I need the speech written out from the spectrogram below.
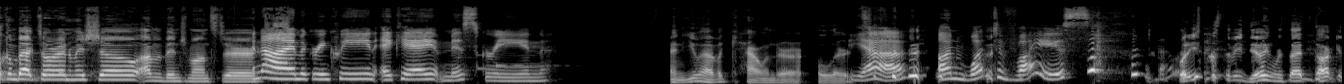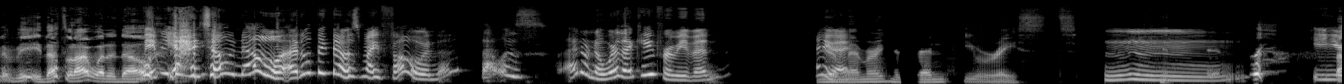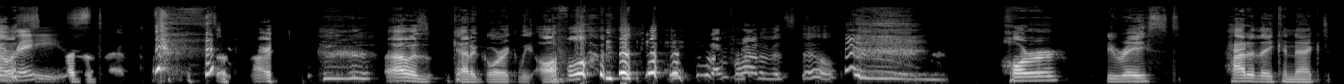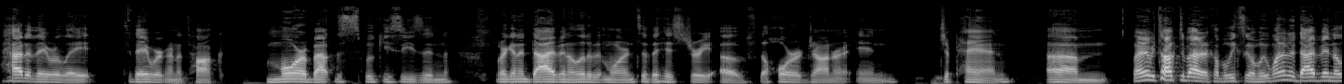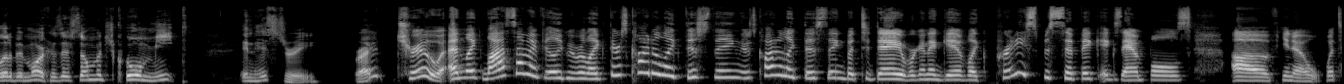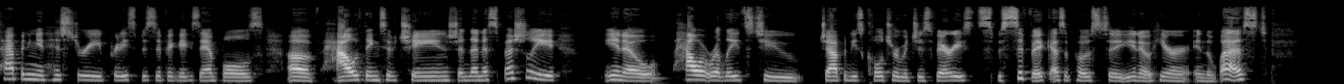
Welcome back to our anime show. I'm a binge monster. And I'm a Green Queen, aka Miss Green. And you have a calendar alert. Yeah. On what device? what are you supposed to be doing besides talking to me? That's what I want to know. Maybe I don't know. I don't think that was my phone. That was I don't know where that came from even. Anyway. Your memory has been erased. Mm. erased. so sorry. That was categorically awful. I'm proud of it still. Horror, erased. How do they connect? How do they relate? Today we're going to talk more about the spooky season. We're going to dive in a little bit more into the history of the horror genre in Japan. Um, we talked about it a couple weeks ago, but we wanted to dive in a little bit more because there's so much cool meat in history right? True. And like last time, I feel like we were like, there's kind of like this thing, there's kind of like this thing. But today, we're going to give like pretty specific examples of, you know, what's happening in history, pretty specific examples of how things have changed. And then, especially, you know, how it relates to Japanese culture, which is very specific as opposed to, you know, here in the West.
